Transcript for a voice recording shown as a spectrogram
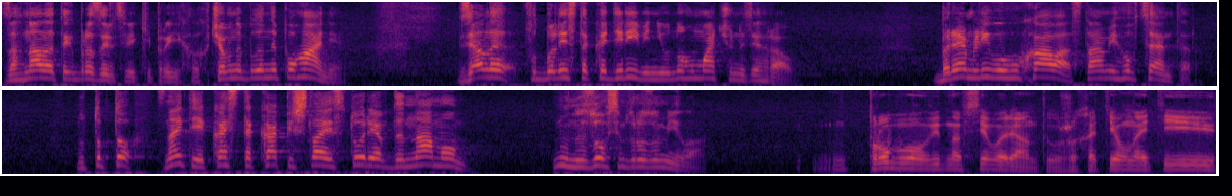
Загнали тих бразильців, які приїхали. Хоча вони були непогані. Взяли футболіста Кадірі, він ні одного матчу не зіграв. Беремо лівого хава, ставимо його в центр. Ну тобто, знаєте, якась така пішла історія в Динамо, ну не зовсім зрозуміла. пробовал, видно, все варианты уже. Хотел найти,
